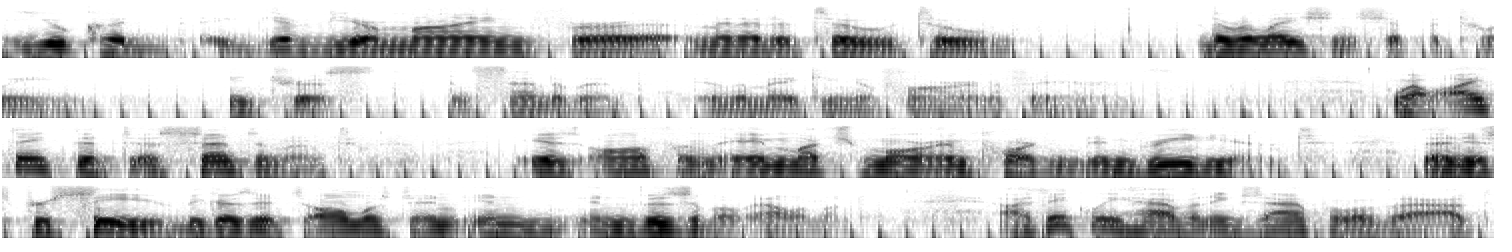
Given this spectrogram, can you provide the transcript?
you could give your mind for a minute or two to the relationship between interest and sentiment in the making of foreign affairs? Well, I think that uh, sentiment is often a much more important ingredient than is perceived because it's almost an in, invisible element. I think we have an example of that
